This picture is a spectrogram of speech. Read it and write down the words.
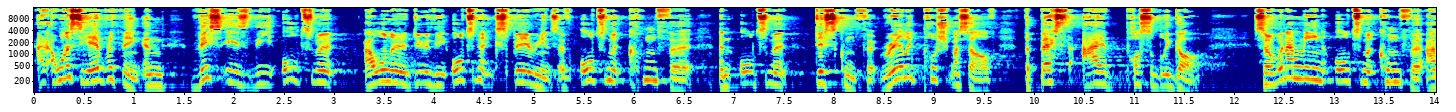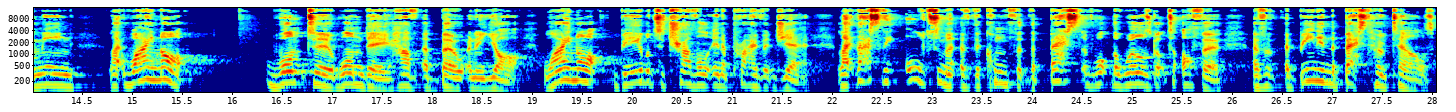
I want to see everything. And this is the ultimate, I want to do the ultimate experience of ultimate comfort and ultimate discomfort. Really push myself the best I possibly got. So when I mean ultimate comfort, I mean like, why not want to one day have a boat and a yacht? Why not be able to travel in a private jet? Like, that's the ultimate of the comfort, the best of what the world's got to offer, of, of being in the best hotels,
